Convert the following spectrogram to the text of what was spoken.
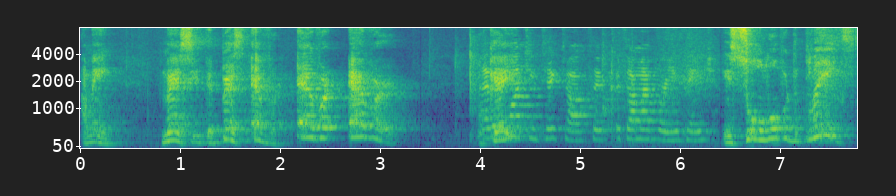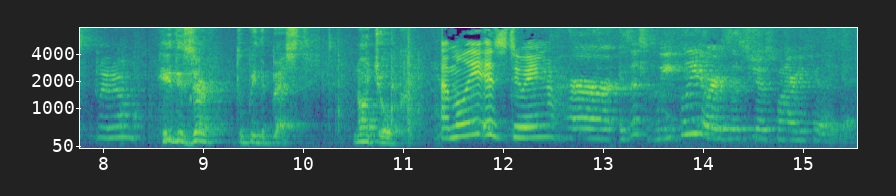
I mean, Messi, the best ever, ever, ever. I've been watching TikToks. It's on my For You page. It's all over the place. I know. He deserved to be the best. No joke. Emily is doing her. Is this weekly or is this just whenever you feel like it?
